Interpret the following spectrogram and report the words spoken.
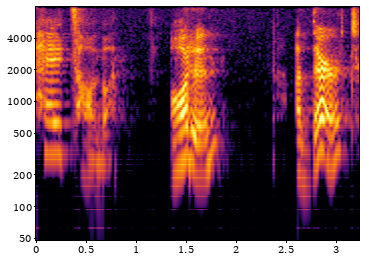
8,000원 어른 adult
